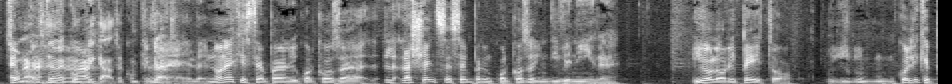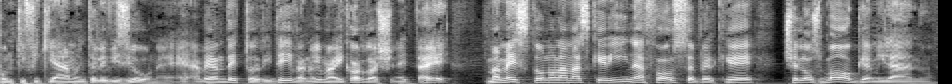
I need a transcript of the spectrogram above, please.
Insomma, Eh, il tema è complicato, è complicato. Eh, non è che stiamo parlando di qualcosa. La, la scienza è sempre un qualcosa in divenire. Io lo ripeto. Quelli che pontifichiamo in televisione eh, avevano detto e ridevano. Io me la ricordo la scenetta. Eh, ma mestono la mascherina forse perché c'è lo smog a Milano.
